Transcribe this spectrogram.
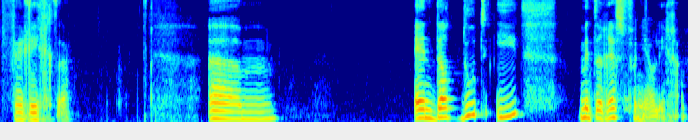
verrichten. Um, en dat doet iets met de rest van jouw lichaam.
